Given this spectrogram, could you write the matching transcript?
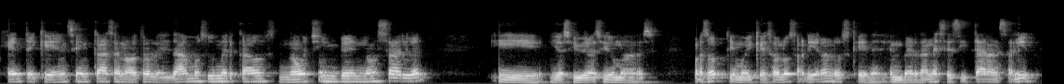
gente, quédense en casa, nosotros les damos sus mercados, no chimben, no salgan, y, y, así hubiera sido más, más óptimo y que solo salieran los que en verdad necesitaran salir.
